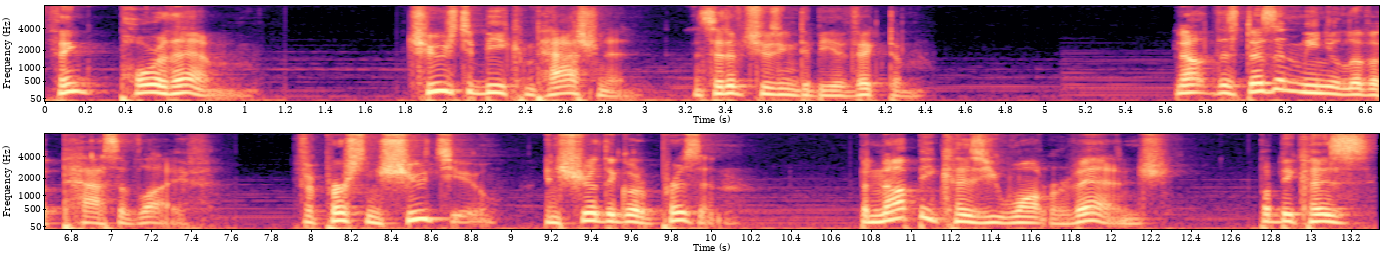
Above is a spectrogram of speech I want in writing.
think poor them. Choose to be compassionate instead of choosing to be a victim. Now, this doesn't mean you live a passive life. If a person shoots you, ensure they go to prison. But not because you want revenge, but because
